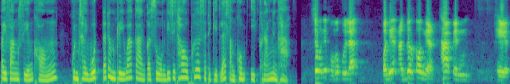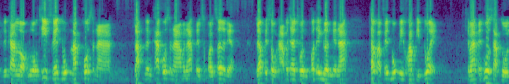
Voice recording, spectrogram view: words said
ไปฟังเสียงของคุณชัยวุฒิรัฐมนตรีว่าการกระทรวงดิจิทัล เพื่อเศรษฐกิจและสังคมอีกครั้งหนึ่งค่ะ ซึ่งวันนี้ผมก็คุยแล้ว วันนี้อันเบื้องต้นเนี่ย ถ้าเป็นเพจหรือการหลอกลวงที่ Facebook รับโฆษณา รับเงินค่าโฆษณามานะ เป็นสปอนเซอร์เนี่ย แล้วไปส่งหาประชาชนเพราะได้เงินเนี่ยนะ เท่ากับ Facebook มีความผิดด้วย ใช่ไหมเป็นผู้สนับสนุน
